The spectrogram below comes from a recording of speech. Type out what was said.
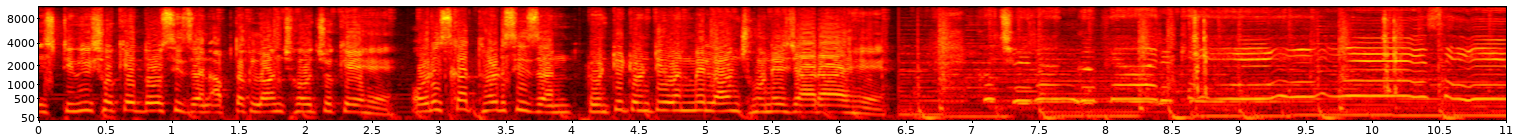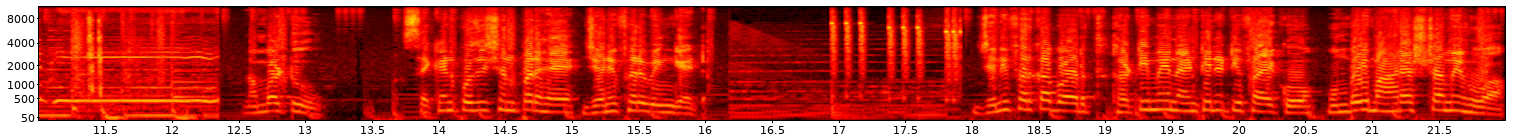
इस टीवी शो के दो सीज़न अब तक लॉन्च हो चुके हैं और इसका थर्ड सीज़न 2021 में लॉन्च होने जा रहा है। कुछ रंग प्यार के से भी नंबर टू सेकेंड पोजीशन पर है जेनिफर विंगेट। जेनिफर का बर्थ 30 मई 1985 को मुंबई, महाराष्ट्र में हुआ।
